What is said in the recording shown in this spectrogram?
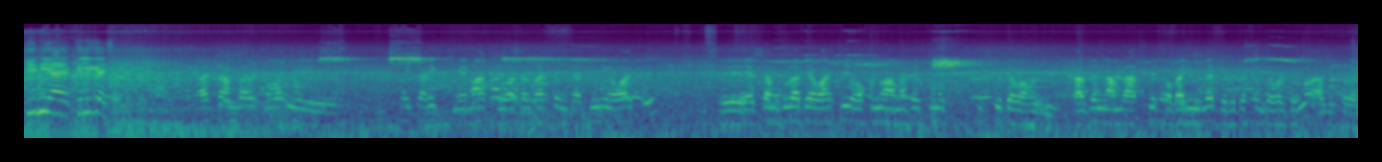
কি নিয়ে কি লিখে আছে আজকে আমরা দু- ছয় তারিখ মে মাস দু হাজার বাইশে ইন্টারভিউ নেওয়া হয়েছে। এক্সামগুলো দেওয়া হয়েছে এখনও আমাদের কোনো কিছু দেওয়া হয়নি। তার জন্য আমরা আজকে সবাই মিলে ডেপুটেশন দেওয়ার জন্য আগে সবাই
